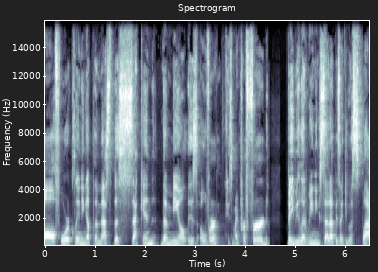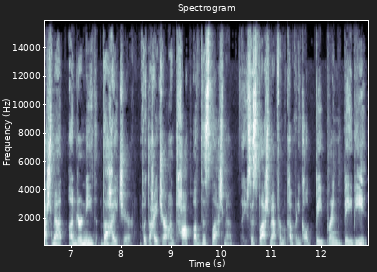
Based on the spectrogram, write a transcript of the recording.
all for cleaning up the mess the second the meal is over because my preferred baby led weaning setup is I do a splash mat underneath the high chair, put the high chair on top of the splash mat. I use a splash mat from a company called Bapron Baby.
